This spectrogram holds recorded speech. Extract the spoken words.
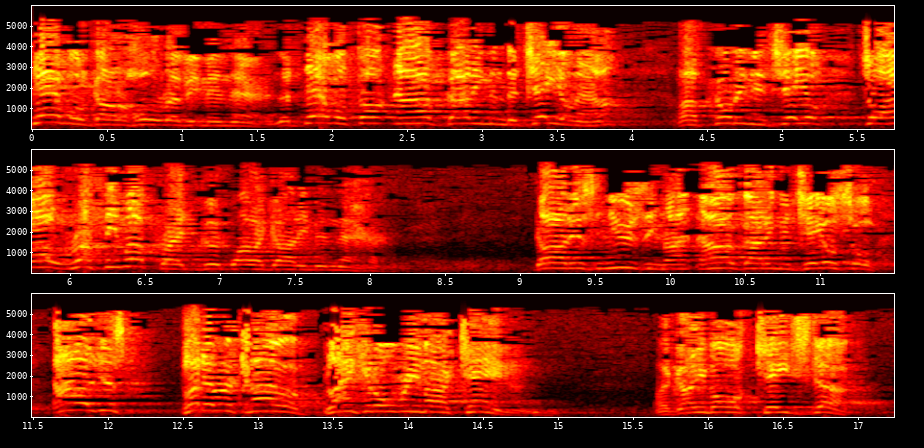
devil got a hold of him in there. The devil thought, now I've got him in the jail now. I've put him in jail, so I'll rough him up right good while I got him in there. God isn't using right now. I've got him in jail, so I'll just put every kind of a blanket over him I can. I got him all caged up.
